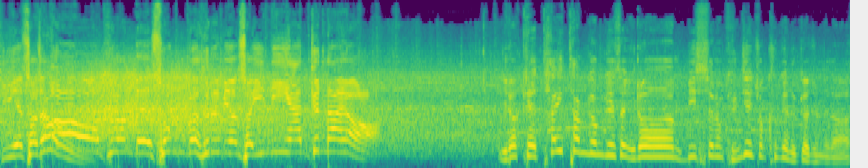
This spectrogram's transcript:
뒤에서 잡 어, 그런데 송구가 흐르면서 이닝이 안 끝나요. 이렇게 타이트한 경기에서 이런 미스는 굉장히 좀 크게 느껴집니다.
